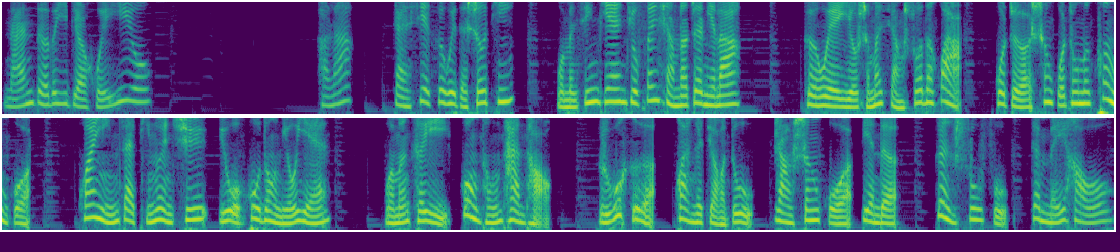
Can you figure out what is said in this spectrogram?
难得的一点回忆哦。好啦，感谢各位的收听，我们今天就分享到这里啦。各位有什么想说的话，或者生活中的困惑？欢迎在评论区与我互动留言，我们可以共同探讨如何换个角度让生活变得更舒服、更美好哦。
